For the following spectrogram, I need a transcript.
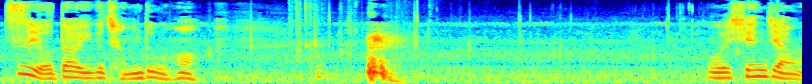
自由到一个程度哈。我先讲，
